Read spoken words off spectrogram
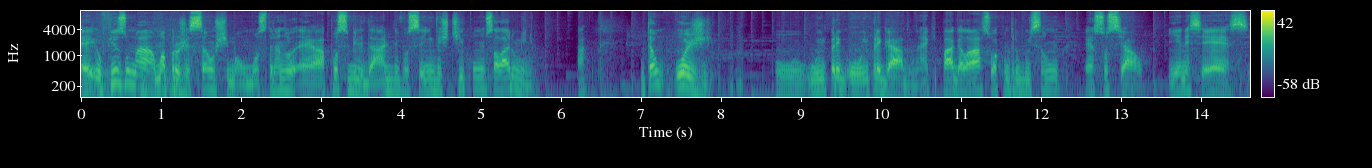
É, eu fiz uma, uma projeção, Shimon, mostrando é, a possibilidade de você investir com um salário mínimo. Tá? Então, hoje, o, o, empre, o empregado né, que paga lá a sua contribuição é, social, INSS,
